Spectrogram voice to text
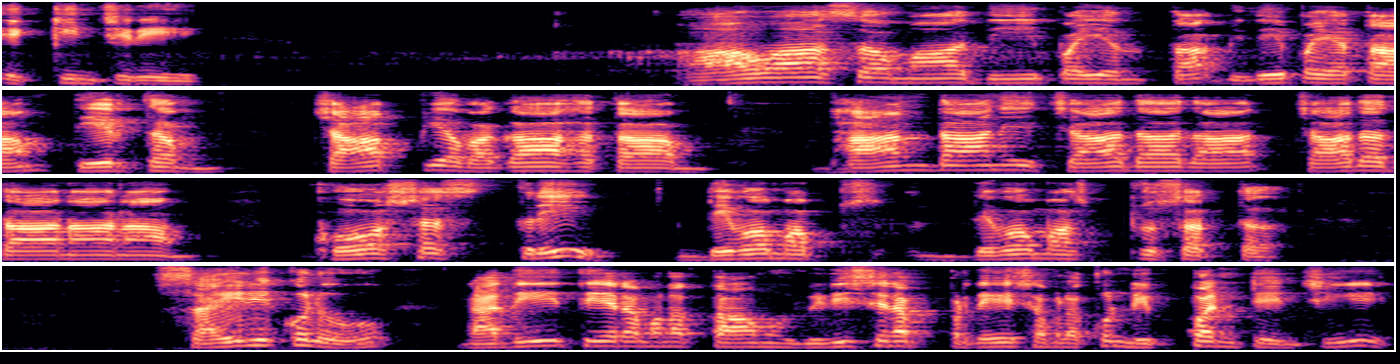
ఎక్కించిరి. ఆవాసమాదీపయంత విదీపయతాం తీర్థం చాప్యవగాహతాం భాండాని చాదదా చాదదానానాం ఘోషస్త్రీ దివమప్స్ దివమస్పృసత్ సైనికులు నదీ తీరమున తాము విడిసిన ప్రదేశములకు నిప్పంటించి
